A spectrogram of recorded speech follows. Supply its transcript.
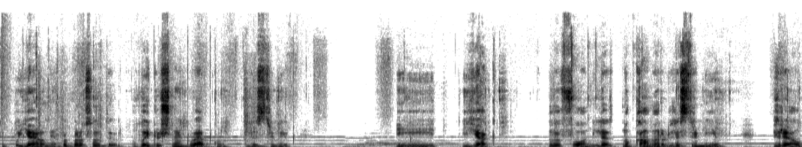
типу, я його міг використовувати виключно як вебку для стрімів. І як телефон для. ну, камеру для стрімів VRL.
